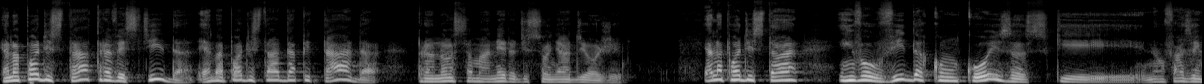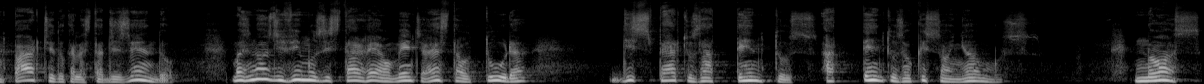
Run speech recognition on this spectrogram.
Ela pode estar travestida, ela pode estar adaptada para a nossa maneira de sonhar de hoje. Ela pode estar envolvida com coisas que não fazem parte do que ela está dizendo, mas nós devíamos estar realmente a esta altura despertos, atentos, atentos ao que sonhamos. Nós,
